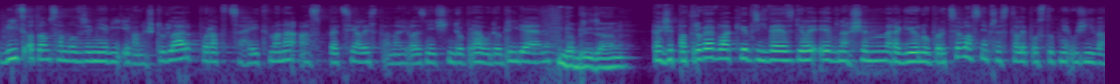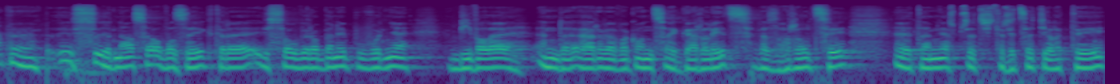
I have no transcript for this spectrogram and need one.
Víc o tom samozřejmě ví Ivan Študlar, poradce hejtmana a specialista na železniční dopravu. Dobrý den. Dobrý den. Takže patrové vlaky dříve jezdily i v našem regionu. Proč se vlastně přestali postupně užívat? Eh, jedná se o vozy, které jsou vyrobeny původně bývalé NDR ve vagonce Gerlitz ve Zhořelci eh, téměř před 40 lety.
